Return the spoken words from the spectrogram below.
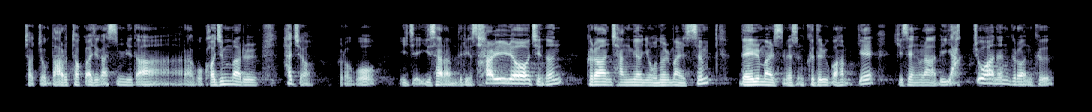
저쪽 나루터까지 갔습니다라고 거짓말을 하죠. 그러고 이제 이 사람들이 살려지는 그러한 장면이 오늘 말씀 내일 말씀에서는 그들과 함께 기생 라합이 약조하는 그런 그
